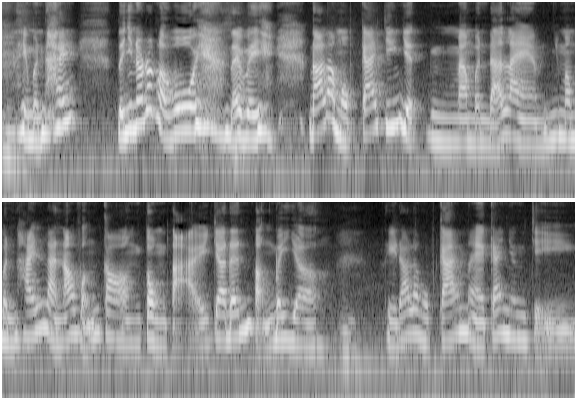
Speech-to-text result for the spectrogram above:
ừ. thì mình thấy tự nhiên nó rất là vui tại vì đó là một cái chiến dịch mà mình đã làm nhưng mà mình thấy là nó vẫn còn tồn tại cho đến tận bây giờ ừ. thì đó là một cái mà cá nhân chị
